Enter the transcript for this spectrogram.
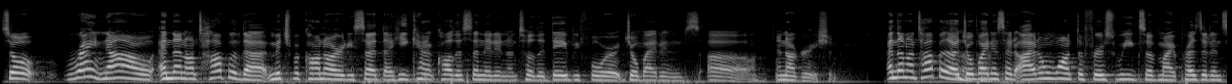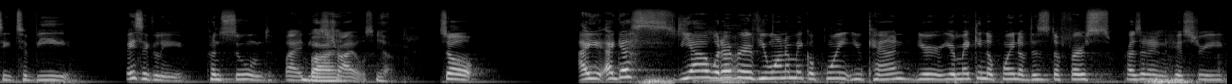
So right now, and then on top of that, Mitch McConnell already said that he can't call the Senate in until the day before Joe Biden's uh, inauguration. And then on top of that, Joe Biden said, I don't want the first weeks of my presidency to be basically consumed by these By- trials. Yeah. So I, I guess yeah, whatever. If you want to make a point, you can. You're you're making the point of this is the first president in history,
